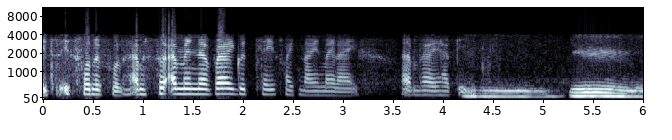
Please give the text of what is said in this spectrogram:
it's it's wonderful. I'm so I'm in a very good place right now in my life. I'm very happy. Mm-hmm.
